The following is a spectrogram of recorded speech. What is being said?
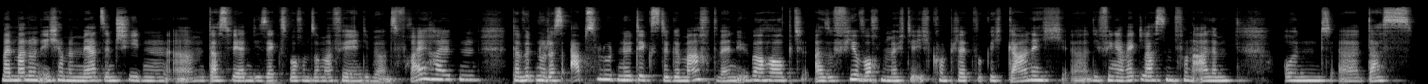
Mein Mann und ich haben im März entschieden, ähm, das werden die sechs Wochen Sommerferien, die wir uns frei halten. Da wird nur das absolut Nötigste gemacht, wenn überhaupt. Also vier Wochen möchte ich komplett wirklich gar nicht äh, die Finger weglassen von allem und äh, das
